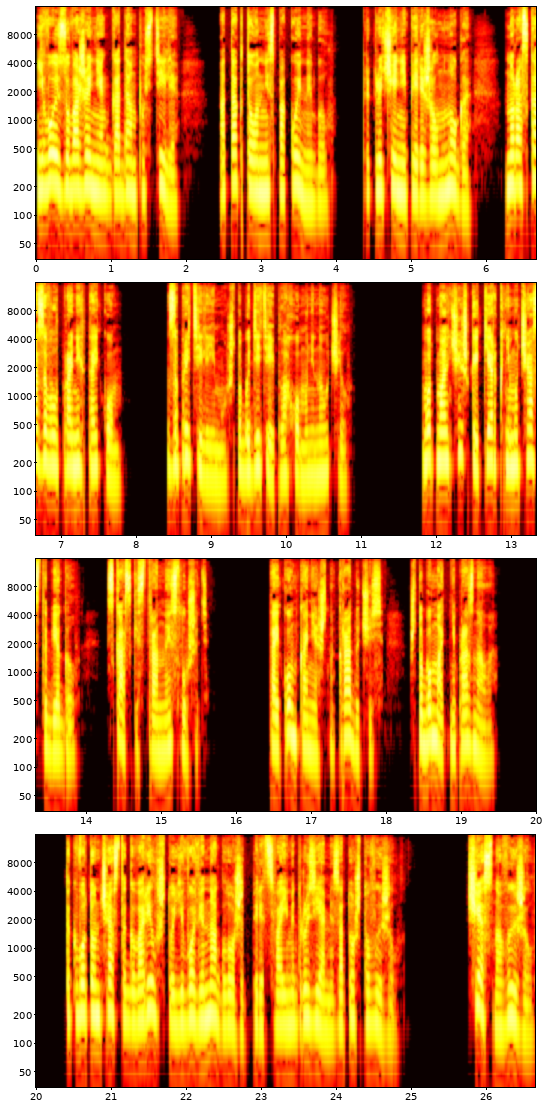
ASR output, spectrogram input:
Его из уважения к годам пустили, а так-то он неспокойный был. Приключений пережил много, но рассказывал про них тайком. Запретили ему, чтобы детей плохому не научил. Вот мальчишкой Кер к нему часто бегал, сказки странные слушать. Тайком, конечно, крадучись, чтобы мать не прознала. Так вот, он часто говорил, что его вина гложет перед своими друзьями за то, что выжил. Честно выжил.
